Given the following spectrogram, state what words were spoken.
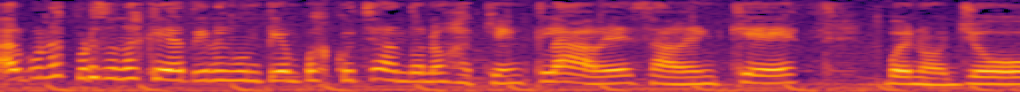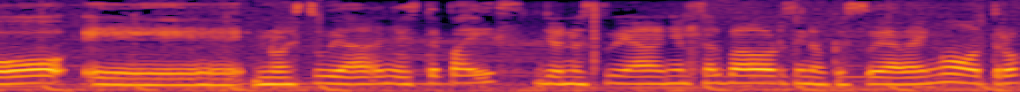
Algunas personas que ya tienen un tiempo escuchándonos aquí en clave saben que bueno, yo eh, no estudiaba en este país, yo no estudiaba en El Salvador, sino que estudiaba en otro.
